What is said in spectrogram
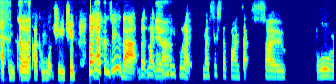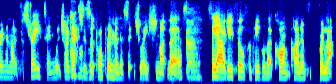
I can cook, I can watch YouTube, like yeah. I can do that. But like yeah. some people, like my sister finds that so boring and like frustrating, which I guess mm-hmm. is a problem in a situation like this. Yeah. So yeah, I do feel for people that can't kind of relax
